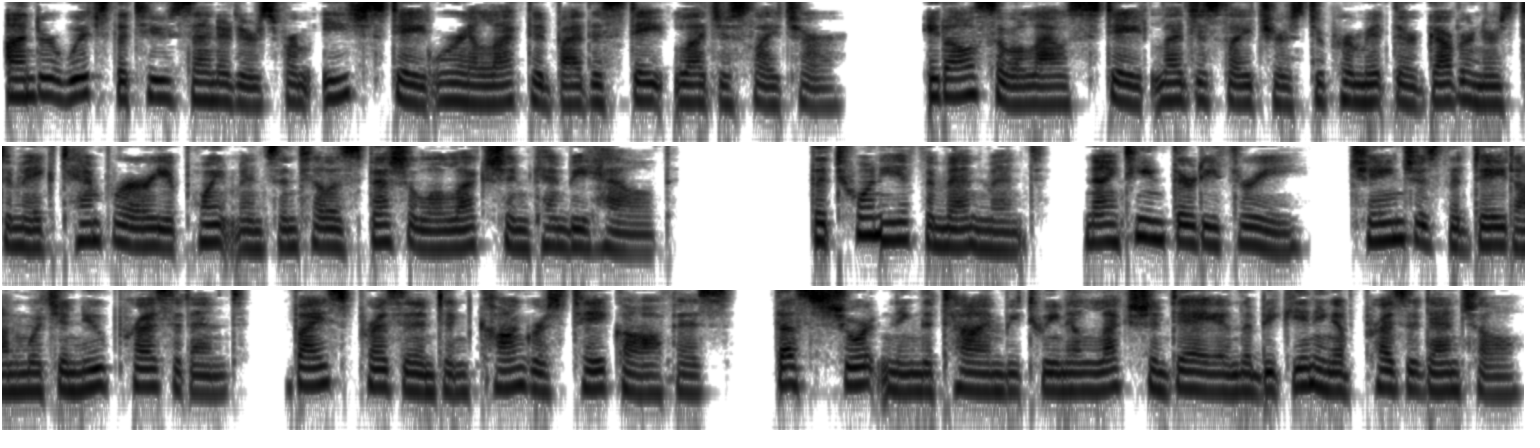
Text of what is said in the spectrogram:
under which the two senators from each state were elected by the state legislature. It also allows state legislatures to permit their governors to make temporary appointments until a special election can be held. The 20th Amendment, 1933, changes the date on which a new president, vice president, and Congress take office, thus shortening the time between election day and the beginning of presidential,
